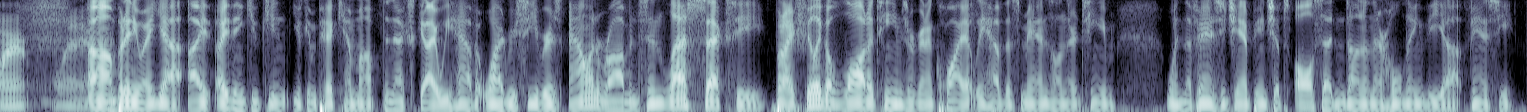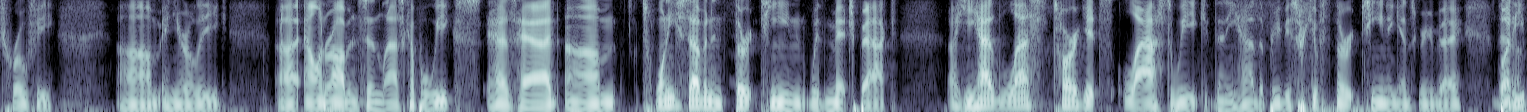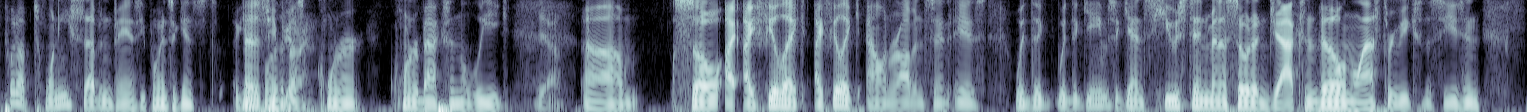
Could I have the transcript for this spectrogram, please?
Um, but anyway, yeah, I, I think you can you can pick him up. The next guy we have at wide receiver is Allen Robinson. Less sexy, but I feel like a lot of teams are going to quietly have this man's on their team when the fantasy championships all said and done, and they're holding the uh, fantasy trophy um, in your league. Uh, Allen Robinson last couple weeks has had um, 27 and 13 with Mitch back. Uh, he had less targets last week than he had the previous week of 13 against Green Bay, but Yeah. he put up 27 fantasy points against against one of the best corner cornerbacks in the league. yeah. Um, so I, I feel like I feel like Allen Robinson is with the with the games against Houston, Minnesota, and Jacksonville in the last three weeks of the season,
